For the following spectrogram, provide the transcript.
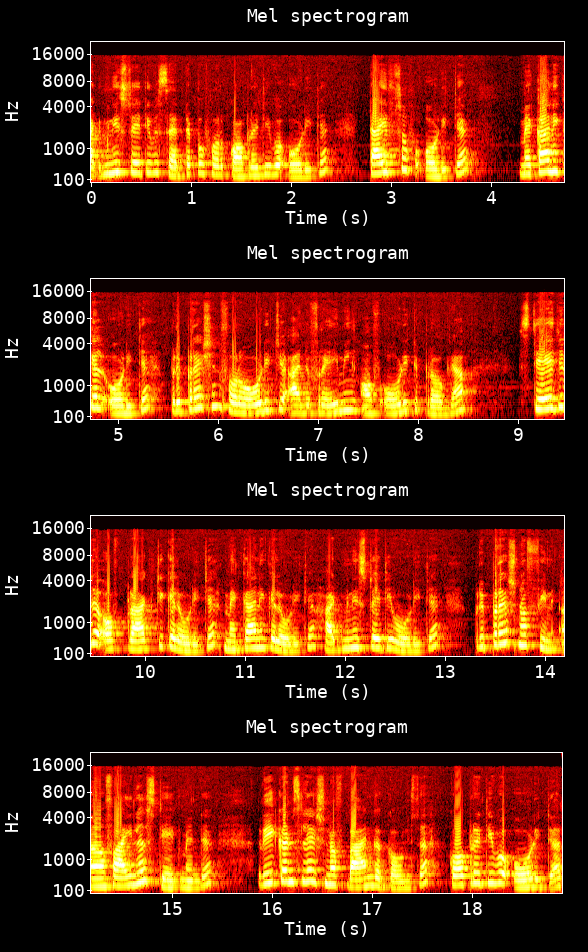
administrative setup for cooperative audit types of audit mechanical audit preparation for audit and framing of audit programme സ്റ്റേജിൽ of practical audit mechanical audit administrative audit preparation of final statement reconciliation of bank accounts cooperative auditor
